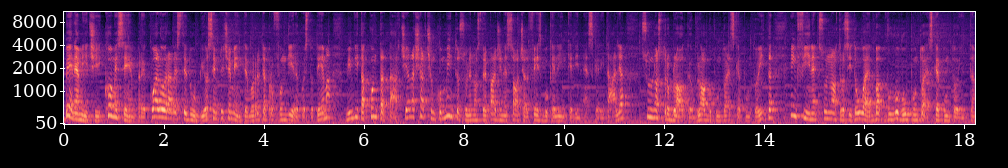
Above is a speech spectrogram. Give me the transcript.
Bene amici, come sempre, qualora aveste dubbi o semplicemente vorrete approfondire questo tema, vi invito a contattarci e a lasciarci un commento sulle nostre pagine social Facebook e LinkedIn Esker Italia, sul nostro blog blog.esker.it e infine sul nostro sito web www.esker.it.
